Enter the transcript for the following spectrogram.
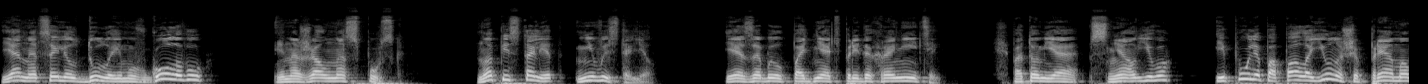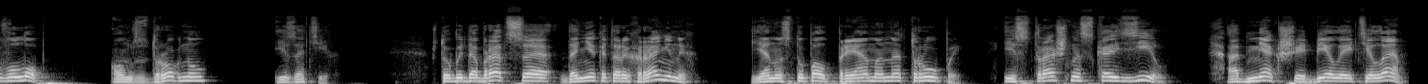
Я нацелил дуло ему в голову и нажал на спуск. Но пистолет не выстрелил. Я забыл поднять предохранитель. Потом я снял его, и пуля попала юноше прямо в лоб. Он вздрогнул и затих. Чтобы добраться до некоторых раненых, я наступал прямо на трупы и страшно скользил. Обмякшие белые тела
